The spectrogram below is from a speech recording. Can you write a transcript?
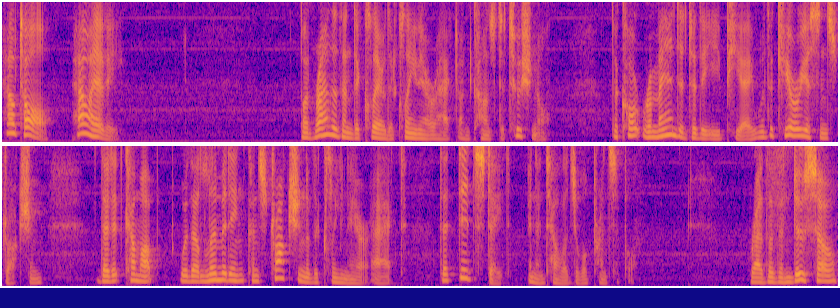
How tall? How heavy? But rather than declare the Clean Air Act unconstitutional, the court remanded to the EPA with the curious instruction that it come up with a limiting construction of the Clean Air Act that did state an intelligible principle. Rather than do so,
